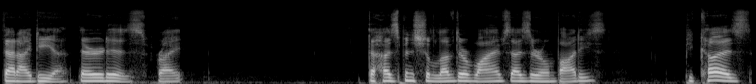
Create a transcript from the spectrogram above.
that idea. There it is, right? The husbands should love their wives as their own bodies because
